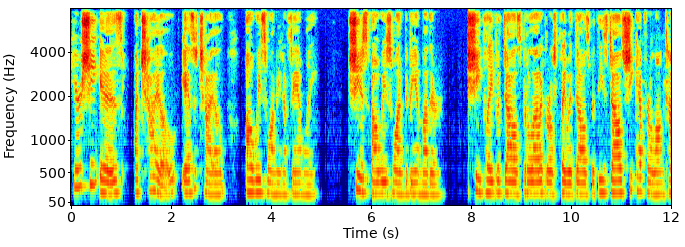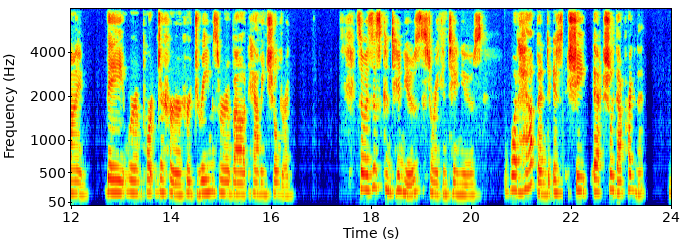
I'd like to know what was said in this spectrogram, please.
Here she is, a child, as a child, always wanting a family. She has always wanted to be a mother. She played with dolls, but a lot of girls play with dolls. But these dolls she kept for a long time. They were important to her. Her dreams were about having children. So as this continues, the story continues, what happened is she actually got pregnant.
